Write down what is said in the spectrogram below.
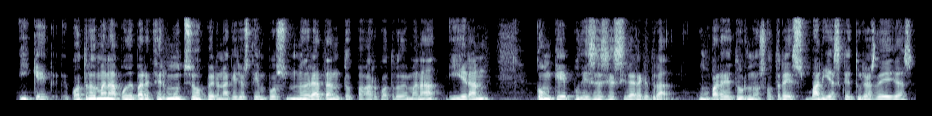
y que 4 de mana puede parecer mucho, pero en aquellos tiempos no era tanto pagar 4 de mana y eran con que pudieses exiliar a criatura un par de turnos o tres, varias criaturas de ellas,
